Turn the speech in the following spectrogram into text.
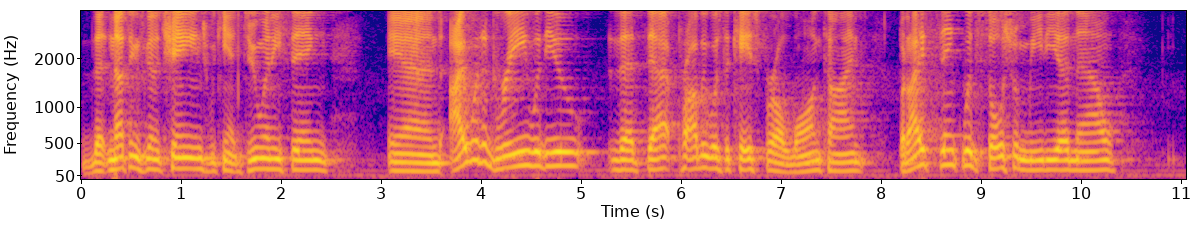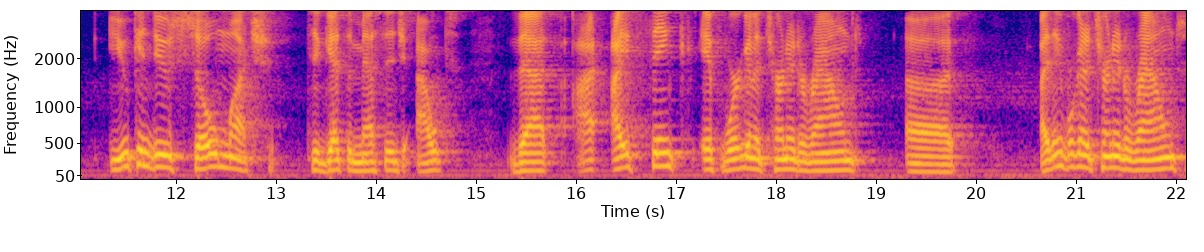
that nothing's going to change. We can't do anything, and I would agree with you that that probably was the case for a long time. But I think with social media now, you can do so much to get the message out that I, I think if we're going to turn it around, uh, I think if we're going to turn it around,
